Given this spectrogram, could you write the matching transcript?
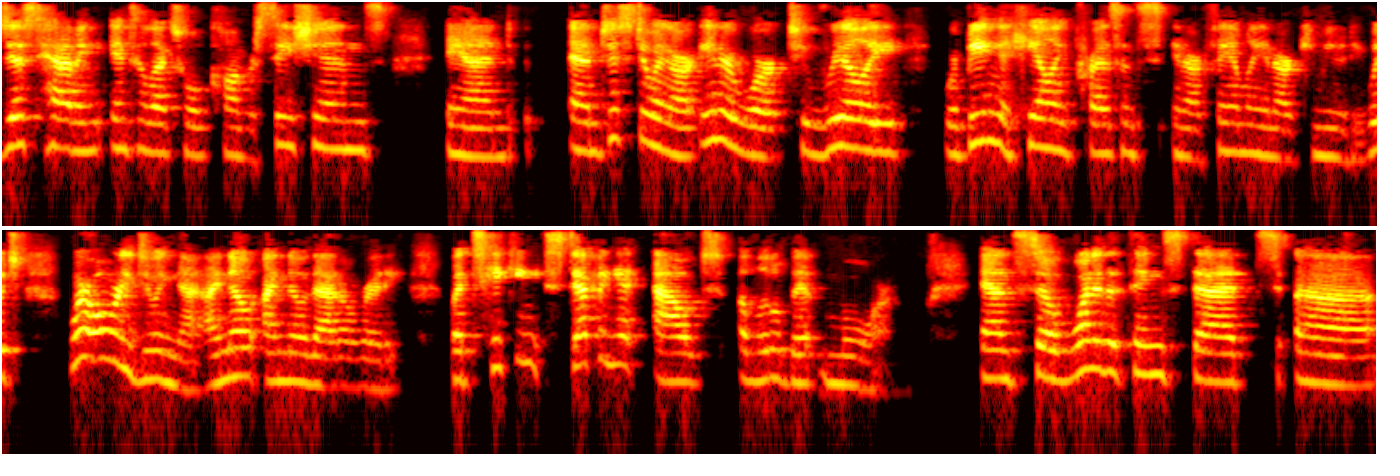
just having intellectual conversations and, and just doing our inner work to really we're being a healing presence in our family and our community, which we're already doing that. I know, I know that already, but taking, stepping it out a little bit more. And so one of the things that, uh,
